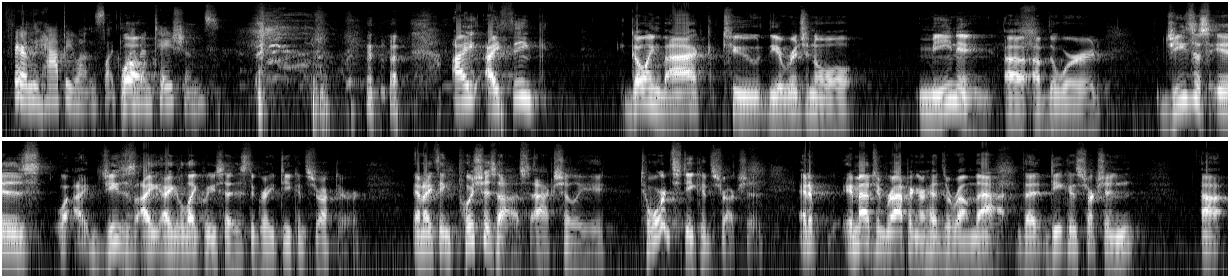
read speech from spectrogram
fairly happy ones, like Well- Lamentations. I, I think going back to the original meaning uh, of the word, Jesus is, well, I, Jesus, I, I like what you said, is the great deconstructor. And I think pushes us actually towards deconstruction. And if, imagine wrapping our heads around that, that deconstruction, uh,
